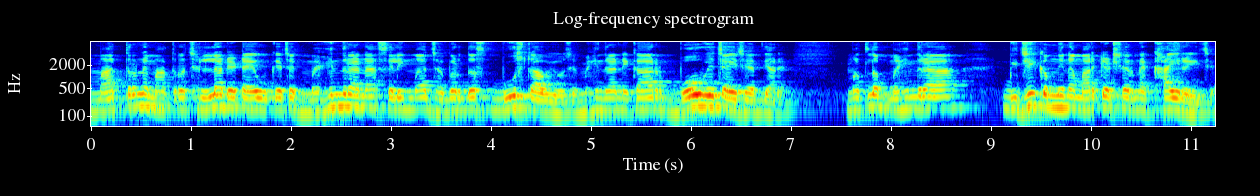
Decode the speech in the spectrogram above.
માત્ર ને માત્ર છેલ્લા ડેટા એવું કહે છે કે મહિન્દ્રાના સેલિંગમાં જબરદસ્ત બૂસ્ટ આવ્યો છે. મહિન્દ્રાની કાર બહુ વેચાય છે અત્યારે. મતલબ મહિન્દ્રા બીજી કંપનીના માર્કેટ શેરને ખાઈ રહી છે.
